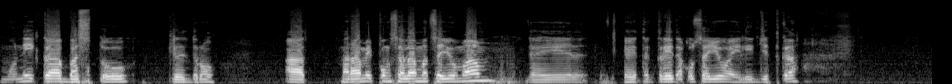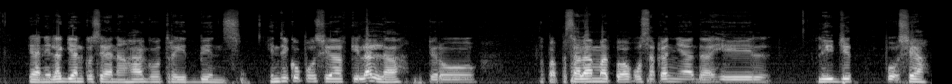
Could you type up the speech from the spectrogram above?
Monica Basto Kildro. At marami pong salamat sa iyo, ma'am. Dahil kahit nag-trade ako sa iyo ay legit ka. Yan, nilagyan ko siya ng Hago Trade Beans. Hindi ko po siya kilala, pero napapasalamat po ako sa kanya dahil legit po siya.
